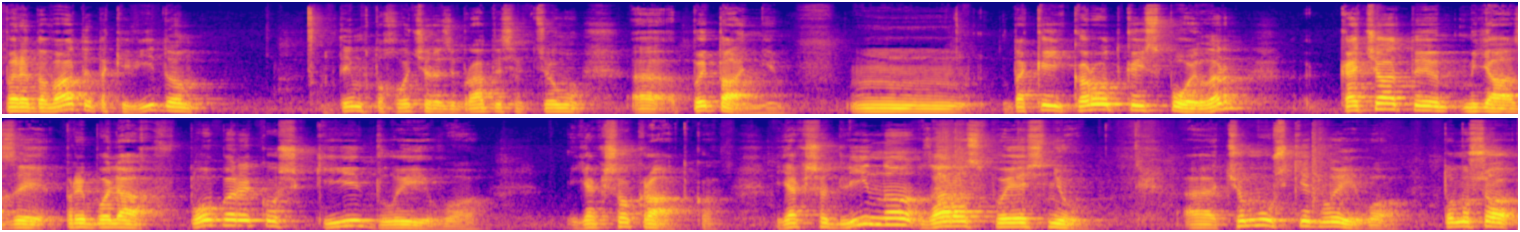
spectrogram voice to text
передавати таке відео тим, хто хоче розібратися в цьому е, питанні. М, Такий короткий спойлер. Качати м'язи при болях в попереку шкідливо, якщо кратко. Якщо длінно, зараз поясню. Е, Чому шкідливо? Тому що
